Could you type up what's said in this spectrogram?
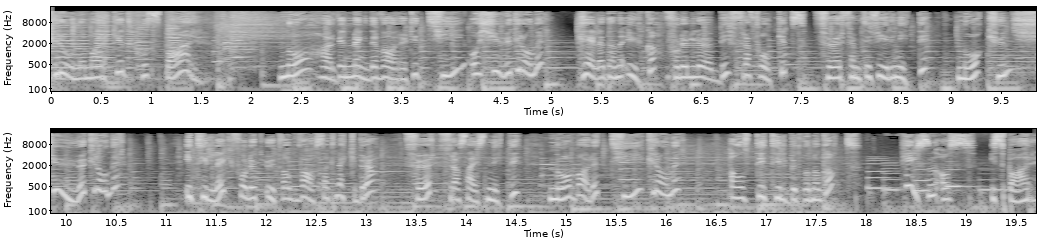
Kronemarked hos Bar. Nå har vi en mengde varer til 10 og 20 kroner. Hele denne uka får du løbiff fra Folkets før 54,90, nå kun 20 kroner. I tillegg får du et utvalgt Vasa knekkebrød, før fra 1690, nå bare 10 kroner. Alltid tilbud på noe godt. Hilsen oss i Spar.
